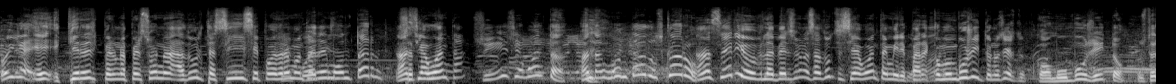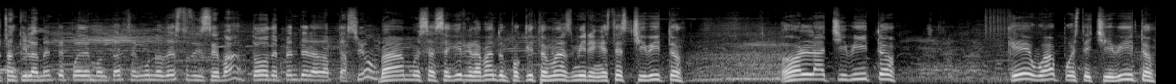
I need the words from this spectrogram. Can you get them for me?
Oiga, eh, ¿quiere decir, pero una persona adulta sí se podrá ¿Se montar? puede montar? ¿Ah, ¿Se se aguanta? Sí, se aguanta. Andan montados, claro. Ah, serio, las personas adultas se aguantan, mire, para, como un burrito, ¿no es cierto? Como un burrito. Usted tranquilamente puede montarse en uno de estos y se va. Todo depende de la adaptación. Vamos a seguir grabando un poquito más, miren, este es Chivito. Hola, Chivito. Qué guapo este Chivito.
